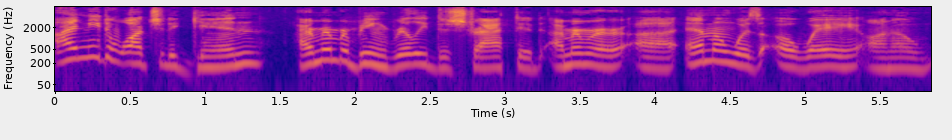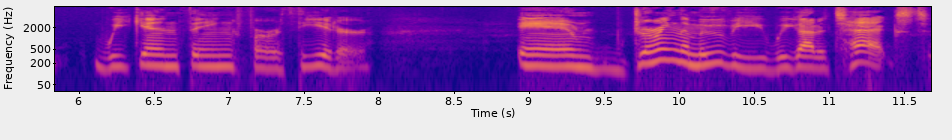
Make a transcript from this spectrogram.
I need to watch it again. I remember being really distracted. I remember uh, Emma was away on a weekend thing for theater. And during the movie, we got a text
